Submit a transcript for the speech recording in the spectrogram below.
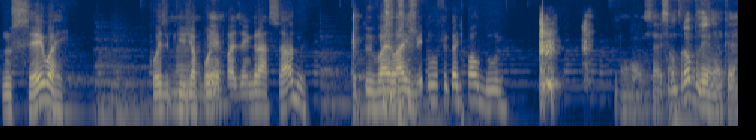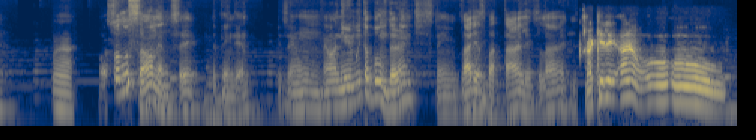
Não sei, uai. Coisa que Não, japonês é. faz é engraçado. Aí tu vai lá e vê, tu fica de pau duro. É, Isso, é- isso é um problema, cara. É. Uma solução, né? Não sei, dependendo. É um, é um anime muito abundante, tem várias batalhas lá. Aquele. Ah, não. O. O,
